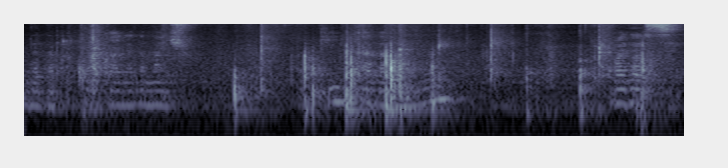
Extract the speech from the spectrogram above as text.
Ainda dá para colocar ainda mais um pouquinho cada um. Vai dar certo.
